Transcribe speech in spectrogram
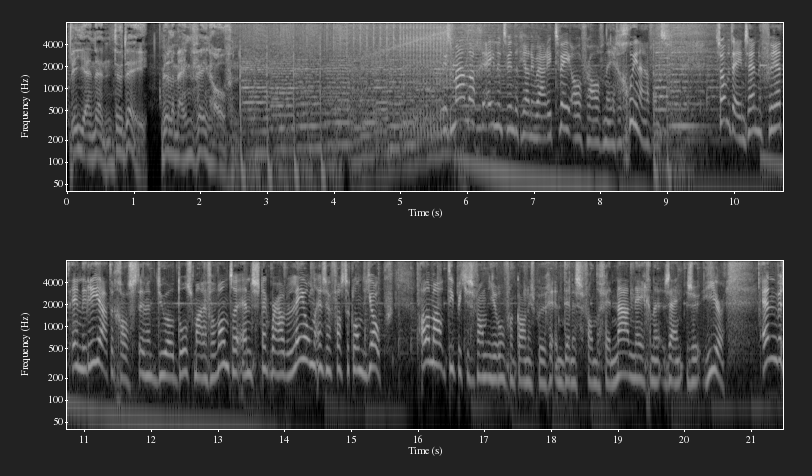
BNN Today. Willemijn Veenhoven. Het is maandag 21 januari, 2 over half 9. Goedenavond. Zometeen zijn Fred en Ria te gast en het duo Dosma en Van Wanten... en snackbarhouder Leon en zijn vaste klant Joop. Allemaal typetjes van Jeroen van Koningsbrugge en Dennis van de Ven. Na negenen zijn ze hier. En we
